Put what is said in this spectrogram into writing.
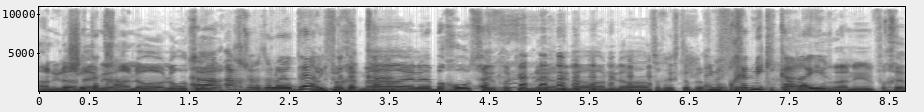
אני לא יודע, אם, אני לא, לא רוצה... אה, עכשיו אתה לא יודע, לפני דקה. אני מפחד מהאלה בחוץ, שמחכים לי, אני לא, אני לא צריך להסתבך. אני מפחד מכיכר העיר. אני מפחד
